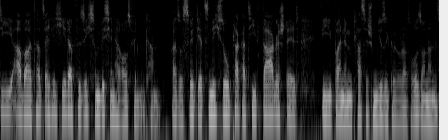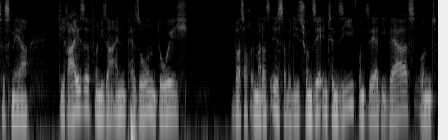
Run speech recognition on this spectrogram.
die aber tatsächlich jeder für sich so ein bisschen herausfinden kann. Also es wird jetzt nicht so plakativ dargestellt wie bei einem klassischen Musical oder so, sondern es ist mehr die Reise von dieser einen Person durch was auch immer das ist. Aber die ist schon sehr intensiv und sehr divers und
